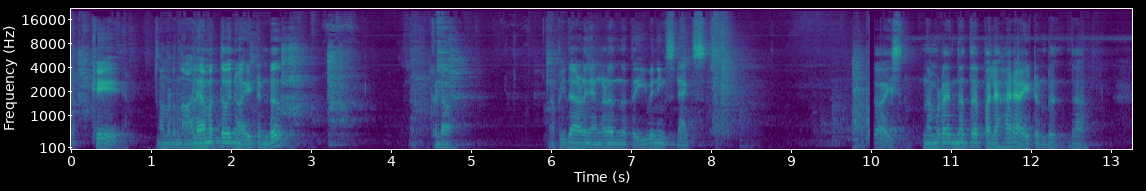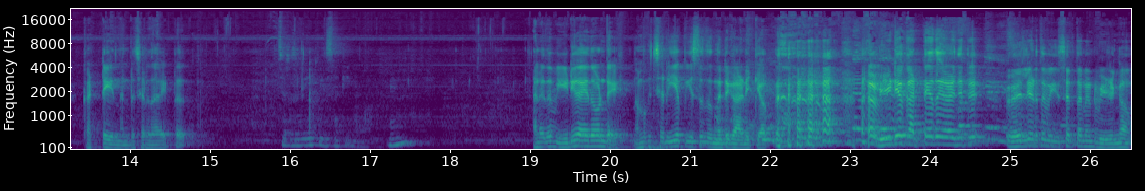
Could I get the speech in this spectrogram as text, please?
ഓക്കെ. നമ്മുടെ നാലാമത്തവനും ആയിട്ടുണ്ട്. കണ്ടോ? അപ്പോൾ ഇതാണ് ഞങ്ങളുടെ ഇന്നത്തെ ഈവനിങ് സ്നാക്സ് ഗായ്സ് നമ്മുടെ ഇന്നത്തെ പലഹാരം ആയിട്ടുണ്ട് ഇതാ കട്ട് ചെയ്യുന്നുണ്ട് ചെറുതായിട്ട്. അല്ല ഇത് വീഡിയോ ആയതുകൊണ്ടേ നമുക്ക് ചെറിയ പീസ് തിന്നിട്ട് കാണിക്കാം. വീഡിയോ കട്ട് ചെയ്ത് കഴിഞ്ഞിട്ട് വലിയടുത്ത് പീസ് തന്നെ വിഴുങ്ങാം.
